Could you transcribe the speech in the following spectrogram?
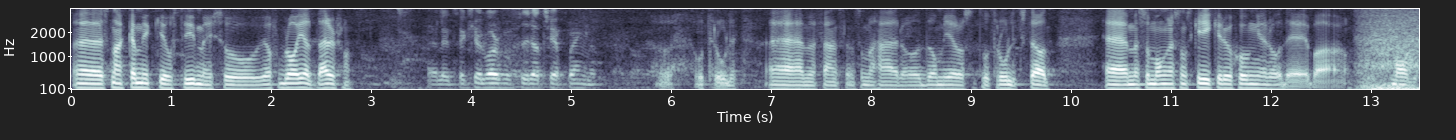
eh, snackar mycket och styr mig så jag får bra hjälp därifrån. Härligt. Hur kul var det att få fira tre poäng då? Eh, Otroligt eh, med fansen som är här och de ger oss ett otroligt stöd. Eh, med så många som skriker och sjunger och det är bara magiskt.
